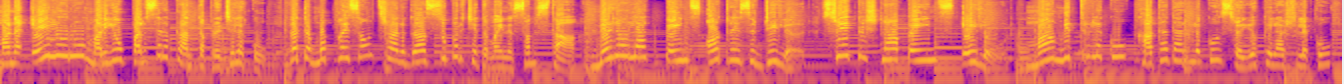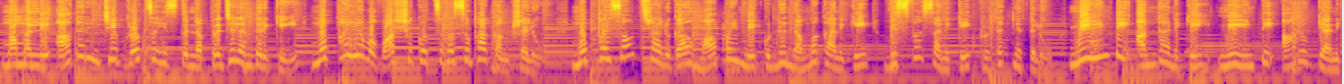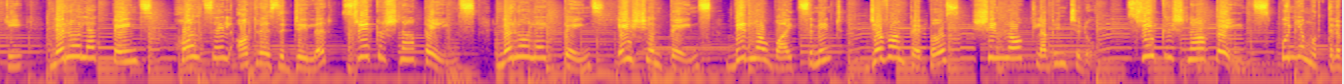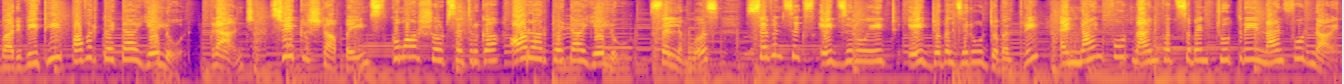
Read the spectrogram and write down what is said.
మన ఏలూరు మరియు పరిసర ప్రాంత ప్రజలకు గత ముప్పై సంవత్సరాలుగా సుపరిచితమైన సంస్థ Nerolac paints authorised dealer Srikrishna paints Eluru. మా మిత్రులకు ఖాతాదారులకు శ్రేయోభిలాషులకు మమ్మల్ని ఆదరించి ప్రోత్సహిస్తున్న ప్రజలందరికీ ముప్పైవ వార్షికోత్సవ శుభాకాంక్షలు. ముప్పై సంవత్సరాలుగా మాపై మీకున్న నమ్మకానికి విశ్వాసానికి కృతజ్ఞతలు. మీ ఇంటి అందానికి మీ ఇంటి ఆరోగ్యానికి Nerolac paints wholesale authorised dealer Srikrishna paints Nerolac paints Asian paints Birla white cement Jawan papers షిన్లాక్ లభించును శ్రీకృష్ణ పెయింట్స్ పుణ్యమూర్తుల వారి వీధి పవర్పేట ఏలూర్ బ్రాంచ్ శ్రీకృష్ణ పెయింట్స్ కుమార్ షోట్స్ ఎదురుగా RR Peta Eluru cell numbers seven six eight zero eight eight double zero double three and nine four nine one seven two three nine four nine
